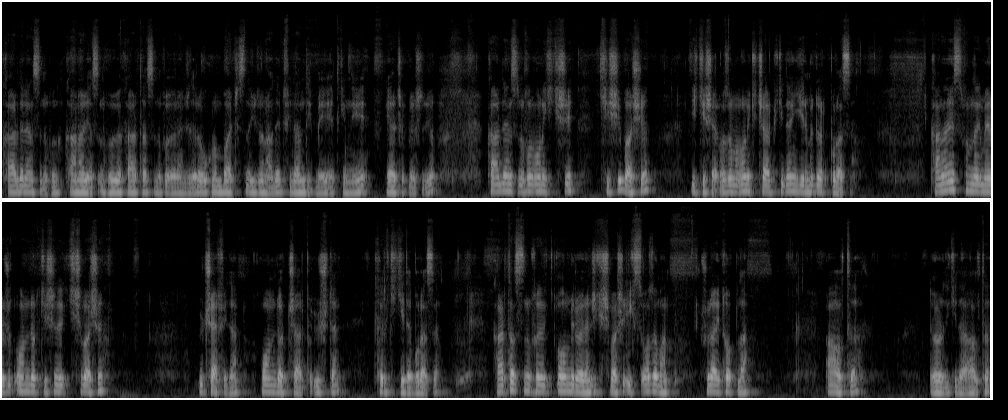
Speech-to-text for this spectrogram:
Kardelen sınıfı, Kanarya sınıfı ve Kartal sınıfı öğrencileri okulun bahçesinde 110 adet fidan dikmeyi etkinliği gerçekleştiriyor. Kardelen sınıfın 12 kişi, kişi başı ikişer. O zaman 12 çarpı 2'den 24 burası. Kanarya sınıfında mevcut 14 kişi, kişi başı 3'er fidan. 14 çarpı 3'ten 42 de burası. Kartal sınıfı 11 öğrenci kişi başı x. O zaman şurayı topla. 6 4 2 daha 6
